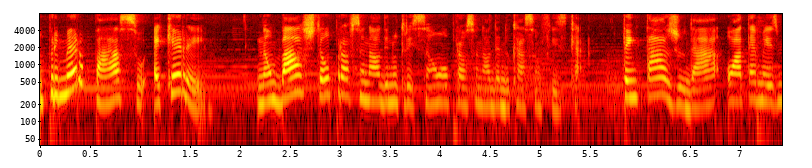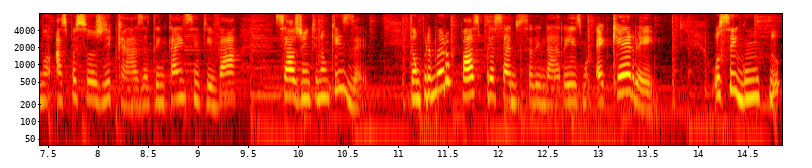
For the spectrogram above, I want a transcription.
o primeiro passo é querer. Não basta o profissional de nutrição ou o profissional de educação física tentar ajudar ou até mesmo as pessoas de casa tentar incentivar se a gente não quiser. Então, o primeiro passo para sair do sedentarismo é querer. O segundo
